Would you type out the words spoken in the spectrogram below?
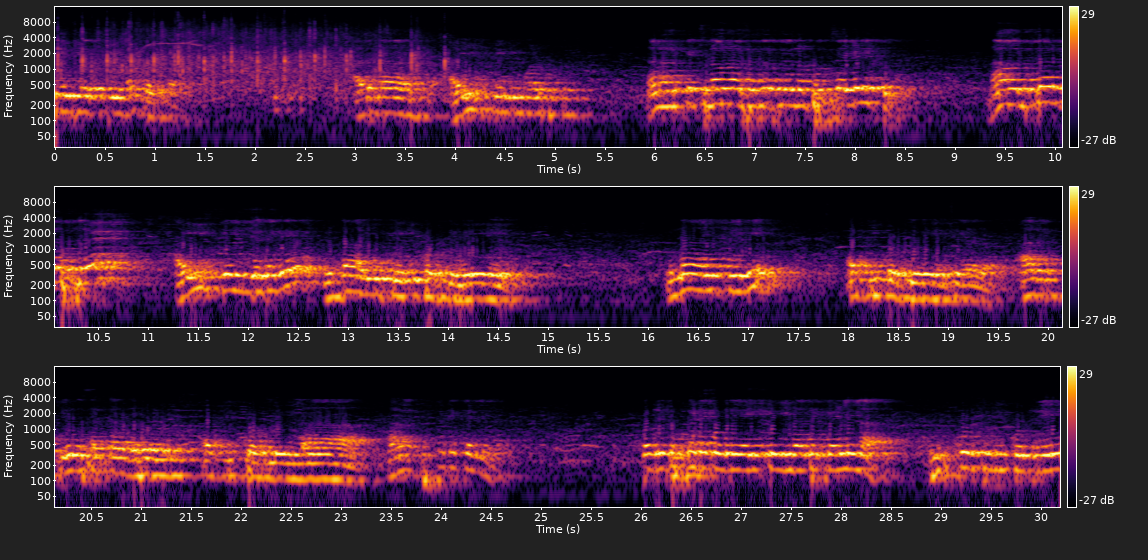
ಕೆಜಿ ಅದನ್ನ ಐದು ಕೆಜಿ ಮಾಡಬೇಕು. ನಾನು ಅದಕ್ಕೆ ಚುನಾವಣಾ ಸಂದರ್ಭದಲ್ಲಿ ನಮ್ಮ ಪಕ್ಷ ಹೇಳಿತ್ತು ನಾವು ಅಧಿಕಾರ ಬಂದ್ರೆ ಐದು ಕೆಜಿ ಜೊತೆಗೆ ಇನ್ನ ಐದು ಕೆಜಿ ಕೊಡ್ತೀವಿ. ಇನ್ನ ಐದು ಕೆಜಿ ಅಕ್ಕಿ ಕೊಡ್ತೀವಿ ಅಂತ ಹೇಳಿದ್ರು. ಆದ್ರೆ ಕೇಂದ್ರ ಸರ್ಕಾರದವರು ಅಕ್ಕಿ ಕೊಡಲಿಲ್ಲ. ನಾವೇ ಪುಕ್ಕಟೆ ಕೇಳಲಿಲ್ಲ. ಕೊಡ್ರಿ ಪುಕ್ಕಟೆ ಕೊಡ್ರಿ, ಐದು ಕೆಜಿ ಅಂತ ಕೇಳಲಿಲ್ಲ. ದುಡ್ಡು ಕೊಡ್ತೀವಿ ಕೊಡ್ರಿ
